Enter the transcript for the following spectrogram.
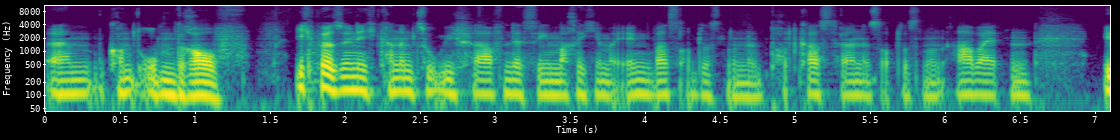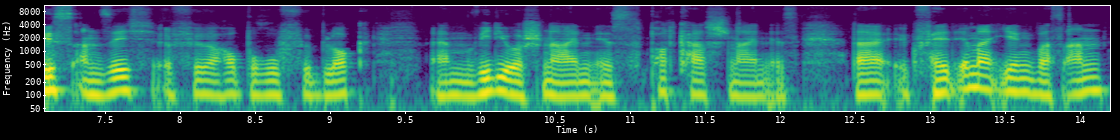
ähm, kommt obendrauf. Ich persönlich kann im Zug nicht schlafen, deswegen mache ich immer irgendwas, ob das nun ein Podcast hören ist, ob das nun Arbeiten ist an sich für Hauptberuf, für Blog ähm, Videoschneiden ist, Podcast schneiden ist. Da fällt immer irgendwas an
